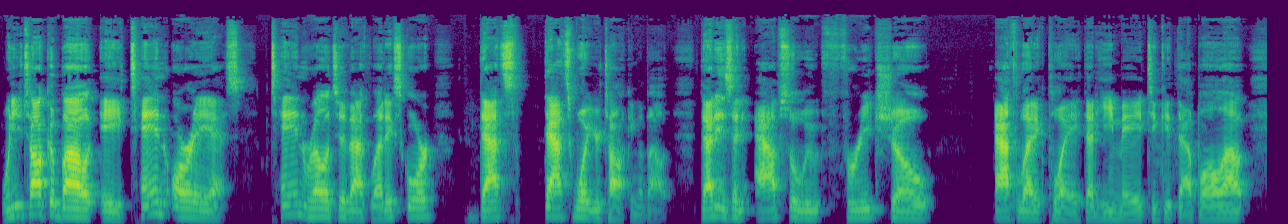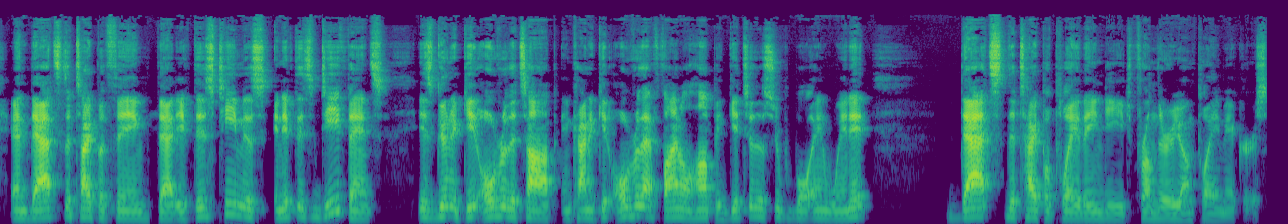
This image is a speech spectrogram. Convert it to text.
when you talk about a 10 RAS, 10 relative athletic score, that's that's what you're talking about. That is an absolute freak show athletic play that he made to get that ball out. And that's the type of thing that if this team is and if this defense is going to get over the top and kind of get over that final hump and get to the Super Bowl and win it, that's the type of play they need from their young playmakers.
